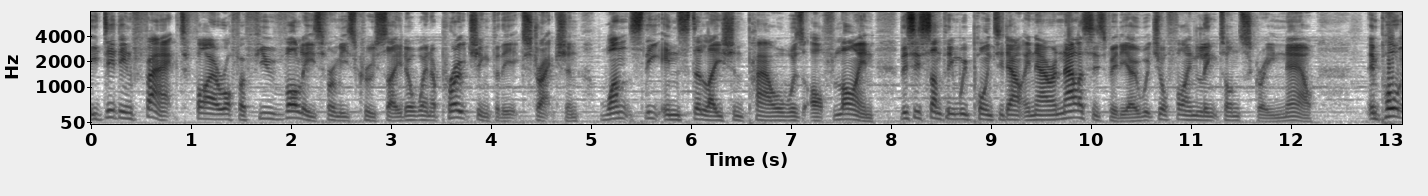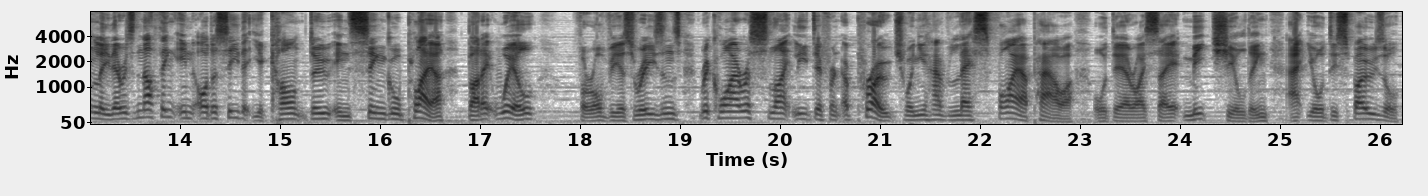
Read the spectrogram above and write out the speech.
He did in fact fire off a few volleys from his Crusader when approaching for the extraction once the installation power was offline. This is something we pointed out in our analysis video which you'll find linked on screen now. Importantly there is nothing in Odyssey that you can't do in single player but it will for obvious reasons require a slightly different approach when you have less firepower or dare I say it meat shielding at your disposal.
